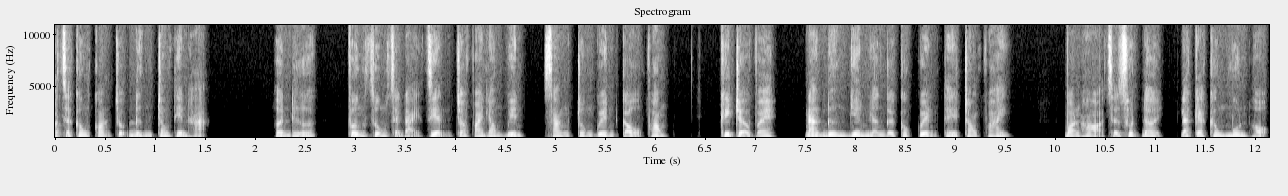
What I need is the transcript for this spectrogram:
họ sẽ không còn chỗ đứng trong thiên hạ. Hơn nữa, Phương Dung sẽ đại diện cho phái Long Biên sang trùng quyền cầu phong. Khi trở về, nàng đương nhiên là người có quyền thế trong phái. Bọn họ sẽ suốt đời là kẻ không môn hộ,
